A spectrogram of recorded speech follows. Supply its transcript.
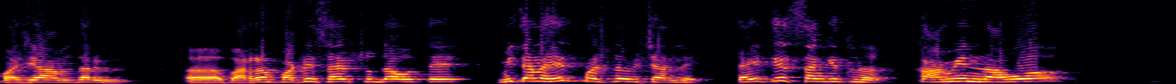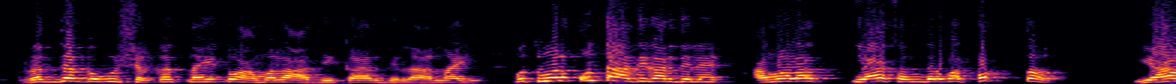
माझे आमदार अं, पाटील साहेब सुद्धा होते. मी त्यांना हेच प्रश्न विचारले. त्याही तेच सांगितलं का आम्ही नावं रद्द करू शकत नाही तो आम्हाला अधिकार दिला नाही. मग तुम्हाला कोणता अधिकार दिले? आम्हाला या संदर्भात फक्त या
